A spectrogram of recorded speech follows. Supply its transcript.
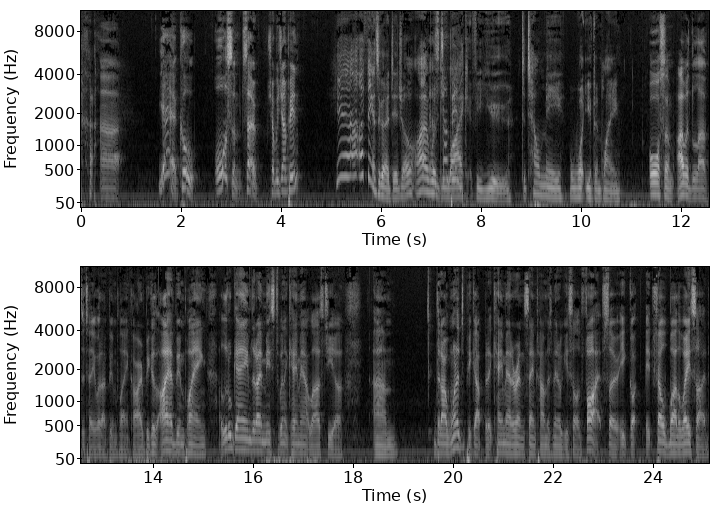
uh, yeah, cool, awesome. So, shall we jump in? Yeah, I think it's a good idea, Joel. I Let's would jump in. like for you to tell me what you've been playing. Awesome. I would love to tell you what I've been playing, Kyron, because I have been playing a little game that I missed when it came out last year. Um, that I wanted to pick up, but it came out around the same time as Metal Gear Solid Five, so it got it fell by the wayside.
